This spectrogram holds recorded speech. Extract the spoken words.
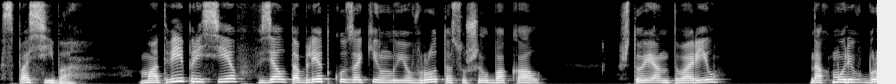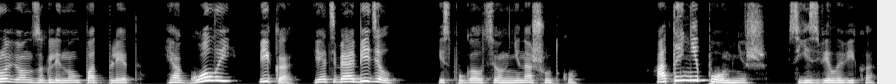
«Спасибо!» Матвей, присев, взял таблетку, закинул ее в рот, осушил бокал. «Что я натворил?» Нахмурив брови, он заглянул под плед. «Я голый? Вика, я тебя обидел?» Испугался он не на шутку. «А ты не помнишь», — съязвила Вика.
